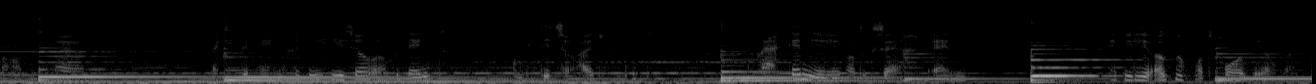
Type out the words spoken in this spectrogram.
van, uh, ben ik de enige die hier zo over denkt en die dit zo uitvoert? Zeg en hebben jullie ook nog wat voorbeelden?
